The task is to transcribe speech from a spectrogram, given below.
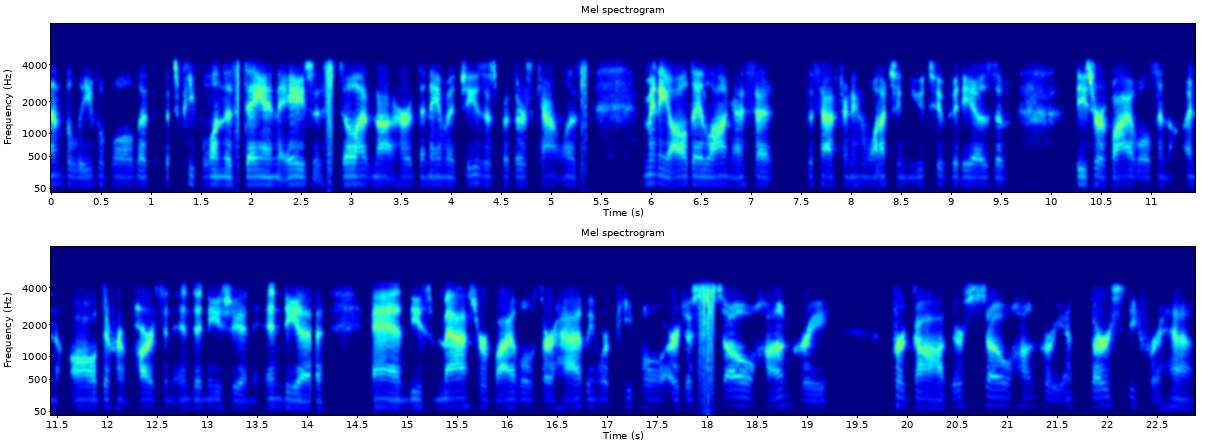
unbelievable that there's people in this day and age that still have not heard the name of Jesus, but there's countless, many all day long. I sat this afternoon watching YouTube videos of these revivals in, in all different parts in Indonesia and India, and these mass revivals they're having where people are just so hungry for God. They're so hungry and thirsty for Him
